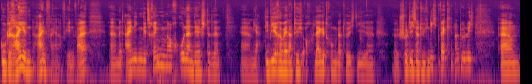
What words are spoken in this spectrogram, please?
gut rein, reinfeiern auf jeden Fall. Äh, mit einigen Getränken noch und an der Stelle, ähm, ja, die Biere werden natürlich auch leer getrunken, natürlich die äh, schütte ich natürlich nicht weg, natürlich. Ähm,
